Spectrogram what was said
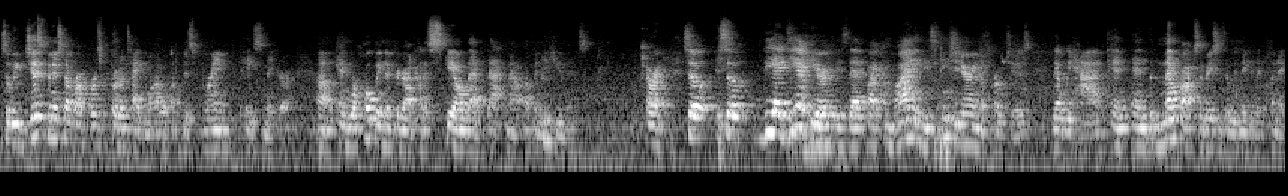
So we've just finished up our first prototype model of this brain pacemaker, um, and we're hoping to figure out how to scale that back now up into humans. All right, so, so the idea here is that by combining these engineering approaches, that we have and, and the medical observations that we make in the clinic,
